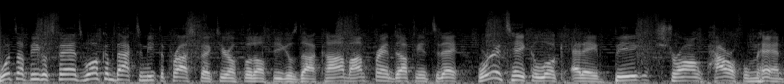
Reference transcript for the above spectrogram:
What's up, Eagles fans? Welcome back to Meet the Prospect here on PhiladelphiaEagles.com. I'm Fran Duffy, and today we're going to take a look at a big, strong, powerful man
